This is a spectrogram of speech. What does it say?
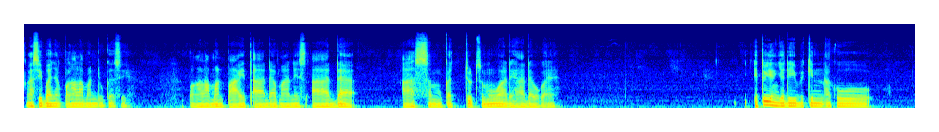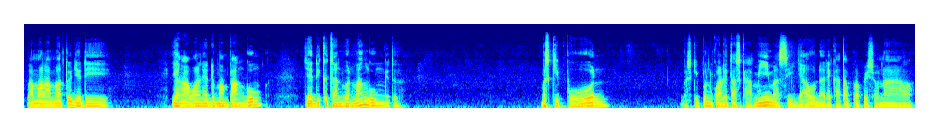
ngasih banyak pengalaman juga sih. Pengalaman pahit ada manis ada asam kecut semua deh ada pokoknya. Itu yang jadi bikin aku lama-lama tuh jadi yang awalnya demam panggung jadi kecanduan manggung gitu. Meskipun meskipun kualitas kami masih jauh dari kata profesional.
